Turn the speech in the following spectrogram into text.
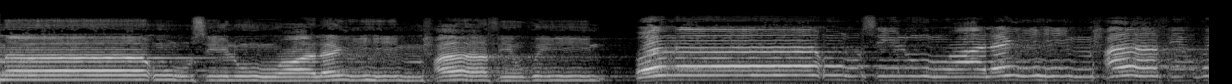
وما أرسلوا عليهم حافظين وما أرسلوا عليهم حافظين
